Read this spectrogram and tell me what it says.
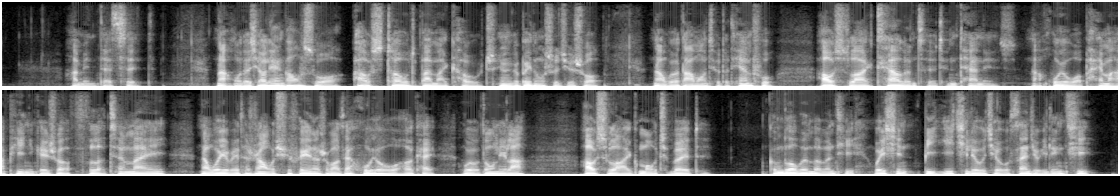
I mean, that's it. 那我的教练告诉我，I was told by my coach，用一个被动式句说，那我有打网球的天赋。I was like talented in tennis。那忽悠我拍马屁，你可以说 flirt me。那我以为他是让我续费呢，是吧？在忽悠我。OK，我有动力啦。I was like motivated。更多文本问题，微信 b 一七六九三九一零七。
